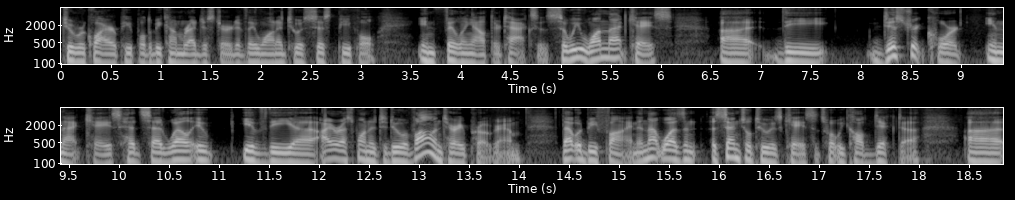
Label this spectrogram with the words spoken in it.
to require people to become registered if they wanted to assist people in filling out their taxes. So we won that case. Uh, the district court in that case had said, well, it, if the uh, IRS wanted to do a voluntary program, that would be fine. And that wasn't essential to his case. It's what we call dicta. Uh,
